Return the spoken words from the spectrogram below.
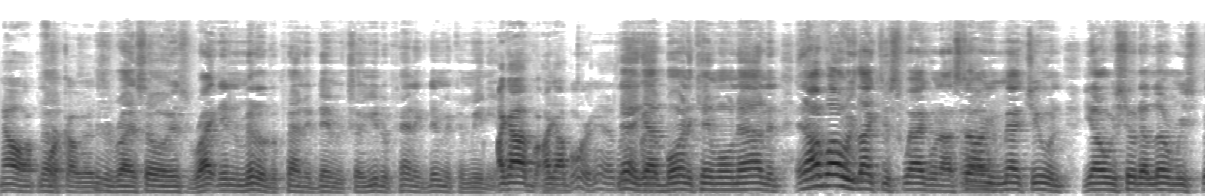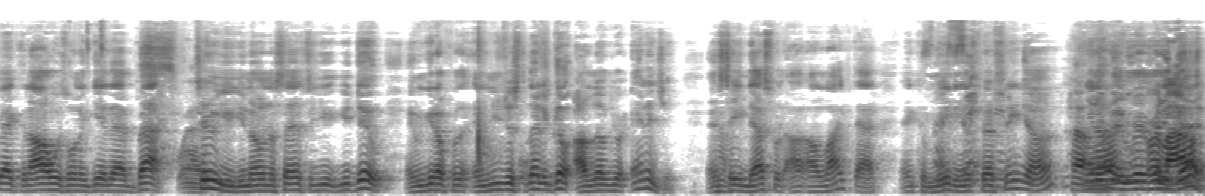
No, No, before COVID. This is right. So it's right in the middle of the pandemic. So you're the pandemic comedian. I got I got bored. Yeah, Yeah, what you I got bored and came on out, and, and I've always liked your swag. When I saw you, met you, and you always show that love and respect, and I always want to give that back Swag. to you. You know what I'm saying? So you, you do, and we get up and you just let it go. I love your energy, and see that's what I, I like that. And comedians, especially energy. young, you know, and really, really good.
